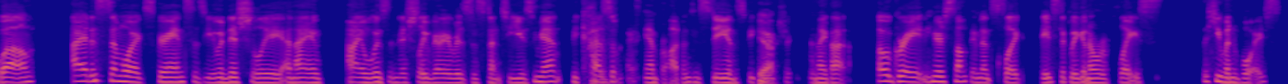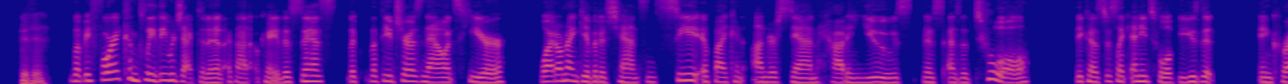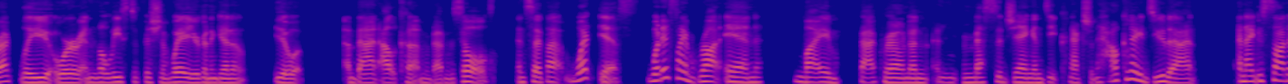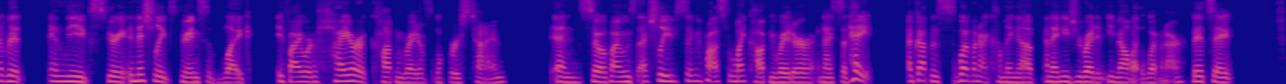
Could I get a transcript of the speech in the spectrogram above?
Well, I had a similar experience as you initially, and I I was initially very resistant to using it because of my amber authenticity and speaking yeah. And I thought, oh great, here's something that's like basically going to replace the human voice. Mm-hmm. But before I completely rejected it, I thought, okay, this is the, the future is now, it's here. Why don't I give it a chance and see if I can understand how to use this as a tool? Because just like any tool, if you use it incorrectly or in the least efficient way, you're going to get a, you know, a bad outcome, a bad result. And so I thought, what if, what if I brought in my background and, and messaging and deep connection? How could I do that? And I just thought of it in the experience, initially experience of like, if I were to hire a copywriter for the first time. And so if I was actually sitting across from my copywriter and I said, Hey, I've got this webinar coming up and I need you to write an email about the webinar. They'd say,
